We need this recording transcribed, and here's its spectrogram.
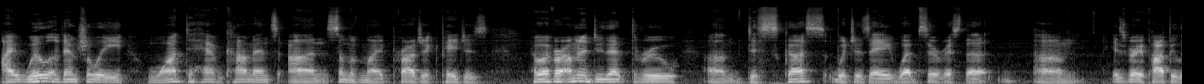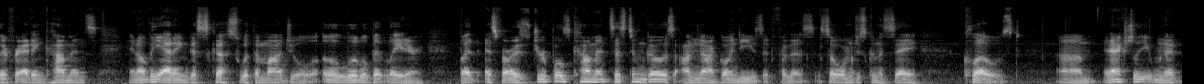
I will eventually want to have comments on some of my project pages. However, I'm going to do that through um, Disqus, which is a web service that um, is very popular for adding comments, and I'll be adding Disqus with the module a little bit later. But as far as Drupal's comment system goes, I'm not going to use it for this. So I'm just going to say closed. Um, and actually, I'm going to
